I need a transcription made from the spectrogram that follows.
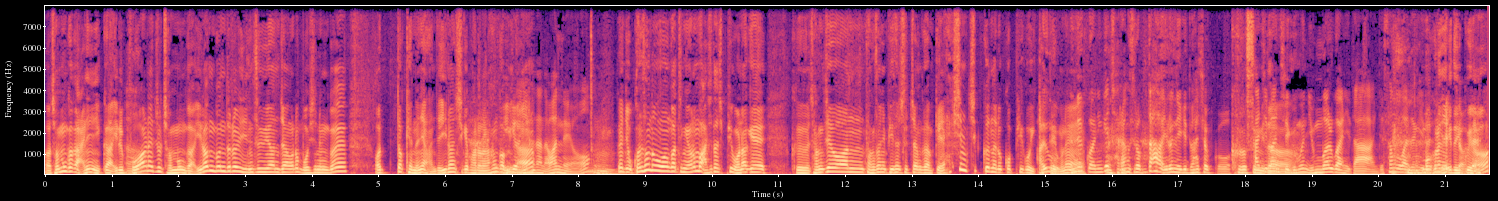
어, 전문가가 아니니까 이를 어. 보완해줄 전문가 이런 분들을 인수위원장으로 모시는 거에 어떻겠느냐 이제 이런 식의 발언을 한 겁니다. 의견이 하나 나왔네요. 음. 그러니까 이제 권성동 의원 같은 경우는 뭐 아시다시피 워낙에 그 장재원 당선인 비서실장과 함께 핵심 측근으로 꼽히고 있기 아유, 때문에 윤핵관인 게 자랑스럽다 이런 얘기도 하셨고 그렇습니다. 하지만 지금은 윤멀관이다 이제 선거 과정이 뭐 그런 얘기도 있고요.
